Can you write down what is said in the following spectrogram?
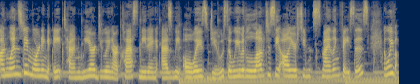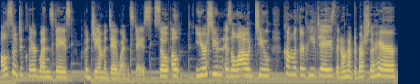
On Wednesday morning at 8:10, we are doing our class meeting as we always do. So we would love to see all your students' smiling faces. And we've also declared Wednesdays pajama day Wednesdays. So uh, your student is allowed to come with their PJs. They don't have to brush their hair.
